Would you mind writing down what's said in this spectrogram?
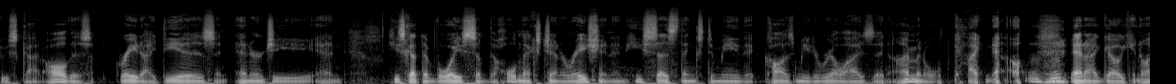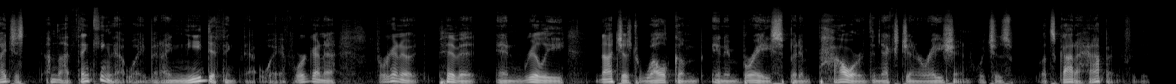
who's got all this great ideas and energy and he's got the voice of the whole next generation and he says things to me that cause me to realize that i'm an old guy now. Mm-hmm. And i go you know i just i'm not thinking that way but i need to think that way. If we're going to if we're going to pivot and really not just welcome and embrace but empower the next generation which is what's got to happen for the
